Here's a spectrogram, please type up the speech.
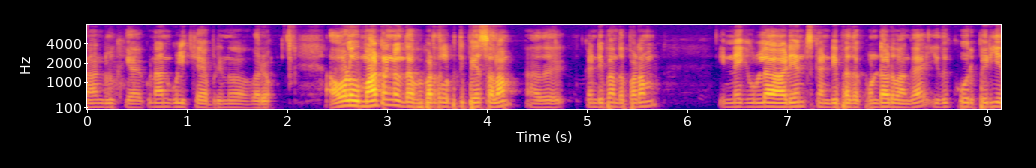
நான் குளிக்க நான் குளிக்க அப்படின்னு வரும். அவ்வளவு மாற்றங்கள் இந்த படத்தில் பற்றி பேசலாம். அது கண்டிப்பாக அந்த படம் இன்றைக்கி உள்ள ஆடியன்ஸ் கண்டிப்பாக அதை கொண்டாடுவாங்க. இதுக்கு ஒரு பெரிய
